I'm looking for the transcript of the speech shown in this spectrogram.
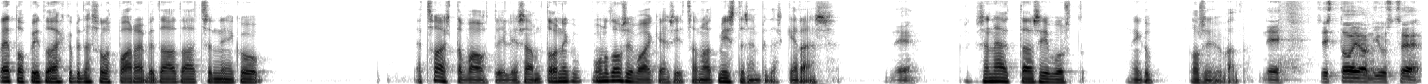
vetopito ehkä pitäisi olla parempi tai että se niinku, että saisi sitä vauhtia lisää, mutta on niinku, mun on tosi vaikea siitä sanoa, että mistä sen pitäisi kerätä se. Niin. Koska se näyttää sivusta niinku, tosi hyvältä. Niin, siis toi on just se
